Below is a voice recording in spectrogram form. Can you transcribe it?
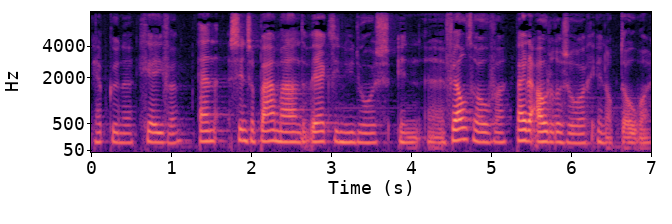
heb kunnen geven. En sinds een paar maanden werkt hij nu dus in uh, Veldhoven bij de ouderenzorg in oktober.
